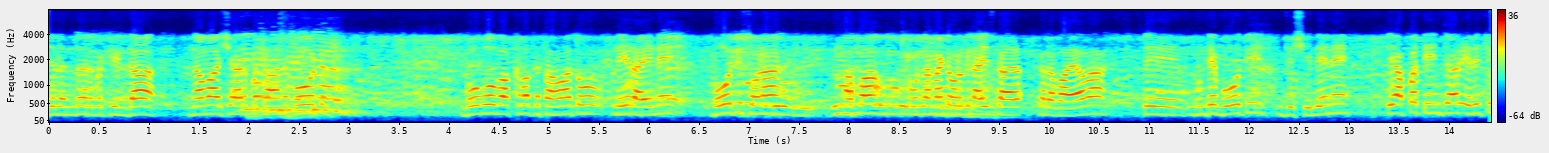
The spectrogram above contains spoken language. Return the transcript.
ਜਲੰਧਰ, ਬਠਿੰਡਾ, ਨਵਾਂ ਸ਼ਹਿਰ, ਪਠਾਨਕੋਟ। ਬਹੁਤ ਬਹੁਤ ਵੱਖ-ਵੱਖ ਥਾਵਾਂ ਤੋਂ ਪਲੇਅਰ ਆਏ ਨੇ। ਬਹੁਤ ਹੀ ਸੋਹਣਾ ਆਪਾਂ ਟੂਰਨਾਮੈਂਟ ਆਰਗੇਨਾਈਜ਼ ਕਰਵਾਇਆ ਵਾ। ਤੇ ਮੁੰਡੇ ਬਹੁਤ ਹੀ ਜੋਸ਼ੀਲੇ ਨੇ। ਤੇ ਆਪਾਂ ਤਿੰਨ ਚਾਰ ਇਹਦੇ ਚ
